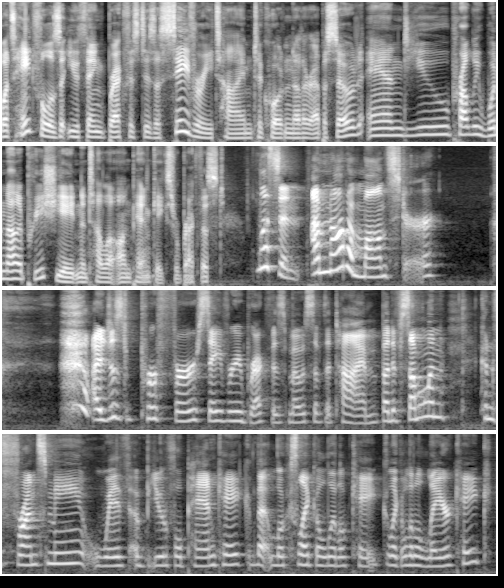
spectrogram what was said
What's hateful is that you think breakfast is a savory time, to quote another episode, and you probably would not appreciate Nutella on pancakes for breakfast. Listen, I'm not a monster. I just prefer savory breakfast most of the time. But if someone confronts me with a beautiful pancake that looks like a little cake, like a little layer cake,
